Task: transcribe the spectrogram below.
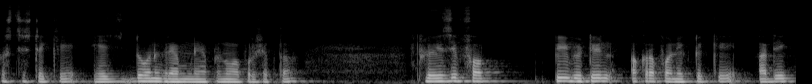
पस्तीस टक्के हे दोन ग्रॅमने आपण वापरू शकता. फ्लोइझिफॉप पी बिटील अकरा पॉईंट एक टक्के अधिक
